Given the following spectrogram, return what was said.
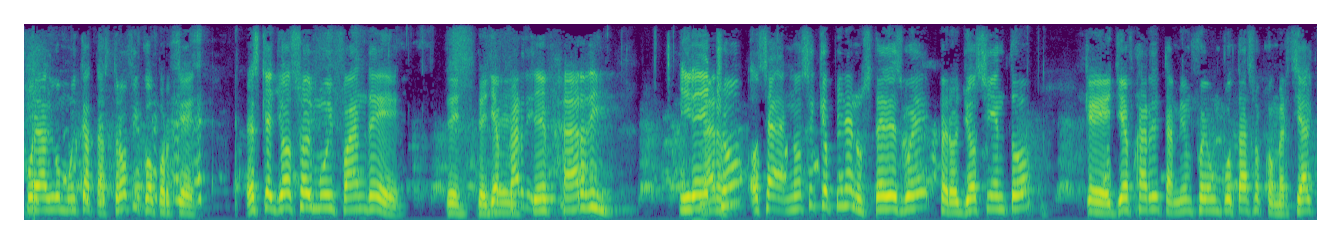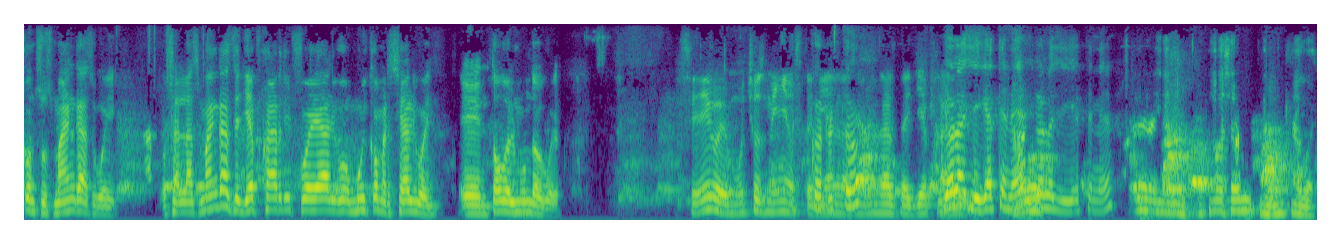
fue algo muy catastrófico porque es que yo soy muy fan de, de, de Jeff Hardy. Jeff Hardy. Y de claro. hecho, o sea, no sé qué opinan ustedes, güey, pero yo siento que Jeff Hardy también fue un putazo comercial con sus mangas, güey. O sea, las mangas de Jeff Hardy fue algo muy comercial, güey, en todo el mundo, güey. Sí, güey, muchos niños tenían correcto. las mangas de Jeff Hardy. Yo la llegué a tener, yo la llegué a tener. Espera, ya, no, te voy a hacer una pregunta, güey.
